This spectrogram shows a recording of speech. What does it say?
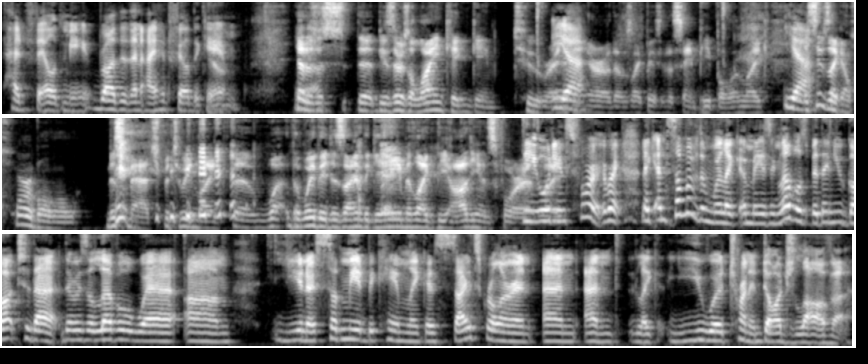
had failed me rather than i had failed the game Yeah, there's this the, because there's a Lion King game too, right? Yeah. that era that was like basically the same people, and like Yeah. it seems like a horrible mismatch between like the what, the way they designed the game and like the audience for it. the Like, audience for it right like and some of them were like amazing levels but then you got to that there was a level where um you know suddenly it became like a side scroller and and and like you were trying to dodge lava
